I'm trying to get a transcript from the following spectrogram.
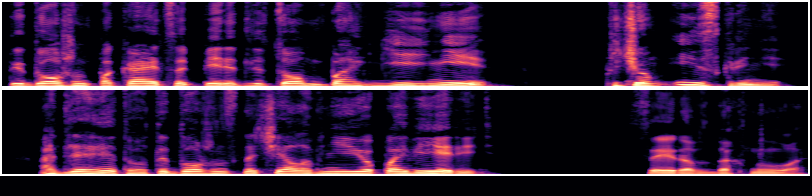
Ты должен покаяться перед лицом богини. Причем искренне. А для этого ты должен сначала в нее поверить. Сейра вздохнула.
